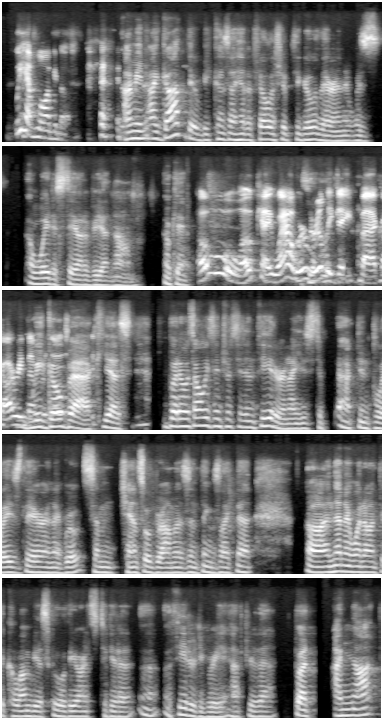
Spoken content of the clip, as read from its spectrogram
we have long enough. I mean, I got there because I had a fellowship to go there, and it was a way to stay out of Vietnam. Okay. Oh, okay. Wow, we're so really dating back. I remember. We go back, days. yes. But I was always interested in theater, and I used to act in plays there, and I wrote some chancel dramas and things like that. Uh, and then I went on to Columbia School of the Arts to get a, a, a theater degree after that. But I'm not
